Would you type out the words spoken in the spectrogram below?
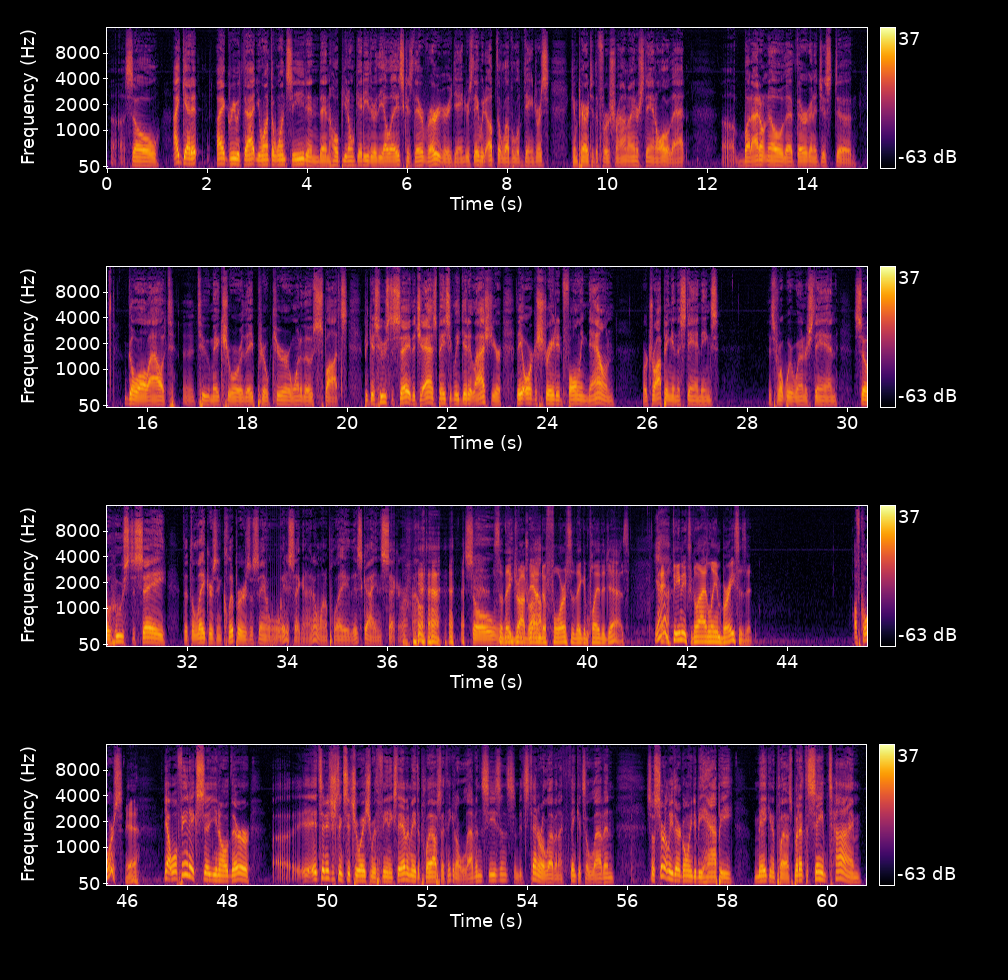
Uh, so I get it. I agree with that. You want the one seed and then hope you don't get either of the LAs because they're very, very dangerous. They would up the level of dangerous compared to the first round. I understand all of that. Uh, but I don't know that they're going to just uh, go all out uh, to make sure they procure one of those spots. Because who's to say the Jazz basically did it last year? They orchestrated falling down or dropping in the standings. That's what we understand. So who's to say that the Lakers and Clippers are saying, well, "Wait a second, I don't want to play this guy in the second round." so so they drop, drop down to four so they can play the Jazz. Yeah, and Phoenix gladly embraces it. Of course. Yeah. Yeah. Well, Phoenix, uh, you know, they're. Uh, it's an interesting situation with Phoenix. They haven't made the playoffs, I think, in 11 seasons. It's 10 or 11. I think it's 11. So certainly they're going to be happy making the playoffs. But at the same time,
